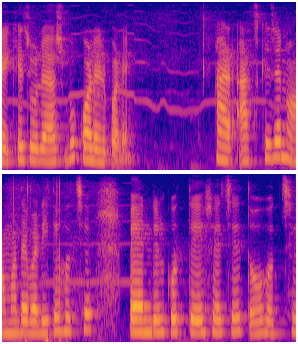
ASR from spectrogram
রেখে চলে আসব কলের পরে। আর আজকে যেন আমাদের বাড়িতে হচ্ছে প্যান্ডেল করতে এসেছে। তো হচ্ছে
